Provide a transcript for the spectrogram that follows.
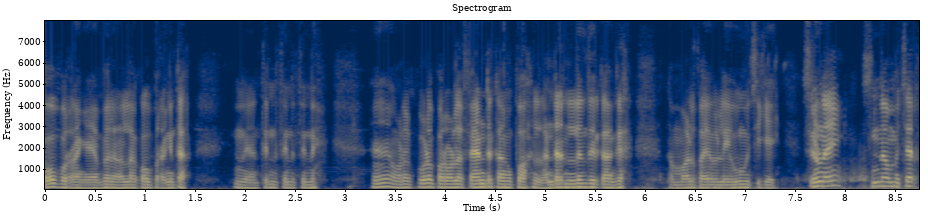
கோவப்படுறாங்க. என் மேலே நல்லா கோவப்படுறாங்கட்டா இன்னும் தின்னு தின்னு தின்னு. ஆ உனக்கு கூட பரவாயில்ல. ஃபேன் இருக்காங்கப்பா. லண்டன்லேருந்து இருக்காங்க. நம்மளால் பயவில்லை ஊமிச்சிக்கை சிறுவனே சின்ன அமைச்சர்.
